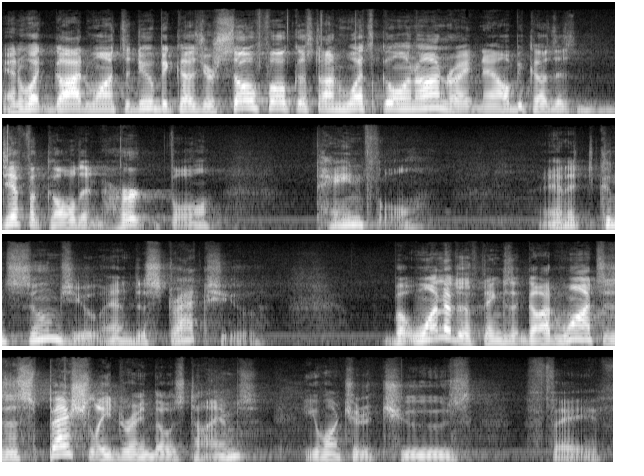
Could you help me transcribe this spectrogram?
and what God wants to do because you're so focused on what's going on right now because it's difficult and hurtful, painful, and it consumes you and distracts you. But one of the things that God wants is, especially during those times, He wants you to choose faith.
